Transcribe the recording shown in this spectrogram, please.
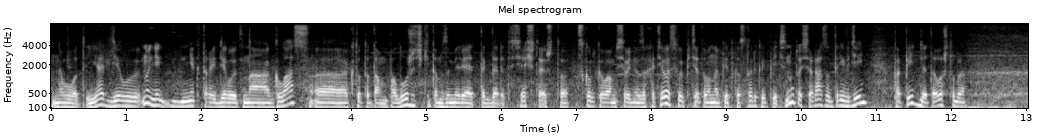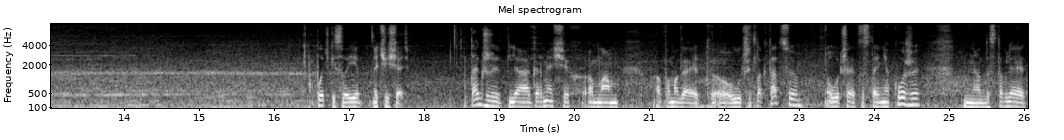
Вот, я делаю, ну, не, некоторые делают на глаз, э, кто-то там по ложечке там замеряет и так далее. То есть я считаю, что сколько вам сегодня захотелось выпить этого напитка, столько и пейте. Ну, то есть раза три в день попить для того, чтобы почки свои очищать. Также для кормящих мам а, помогает э, улучшить лактацию, улучшает состояние кожи, доставляет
